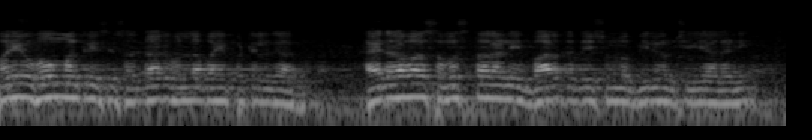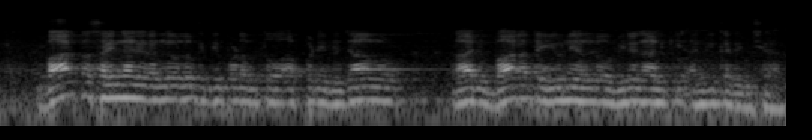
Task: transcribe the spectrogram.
మరియు హోంమంత్రి శ్రీ సర్దార్ వల్లభాయ్ పటేల్ గారు హైదరాబాద్ సంస్థానాన్ని భారతదేశంలో విలీనం చేయాలని భారత సైన్యాన్ని రంగంలోకి దింపడంతో అప్పటి నిజాము రాజు భారత యూనియన్లో విలీనానికి అంగీకరించారు.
